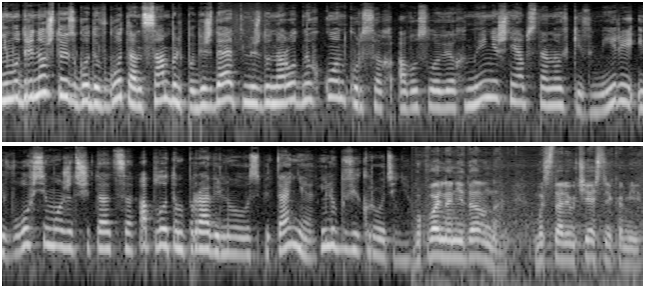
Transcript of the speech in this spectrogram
Не мудрено, что из года в год ансамбль побеждает в международных конкурсах, а в условиях нынешней обстановки в мире и вовсе может считаться оплотом правильного воспитания и любви к родине. Буквально недавно мы стали участниками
